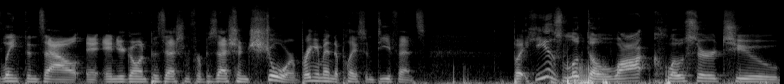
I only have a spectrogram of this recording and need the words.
lengthens out and, and you're going possession for possession, sure, bring him in to play some defense. But he has looked a lot closer to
